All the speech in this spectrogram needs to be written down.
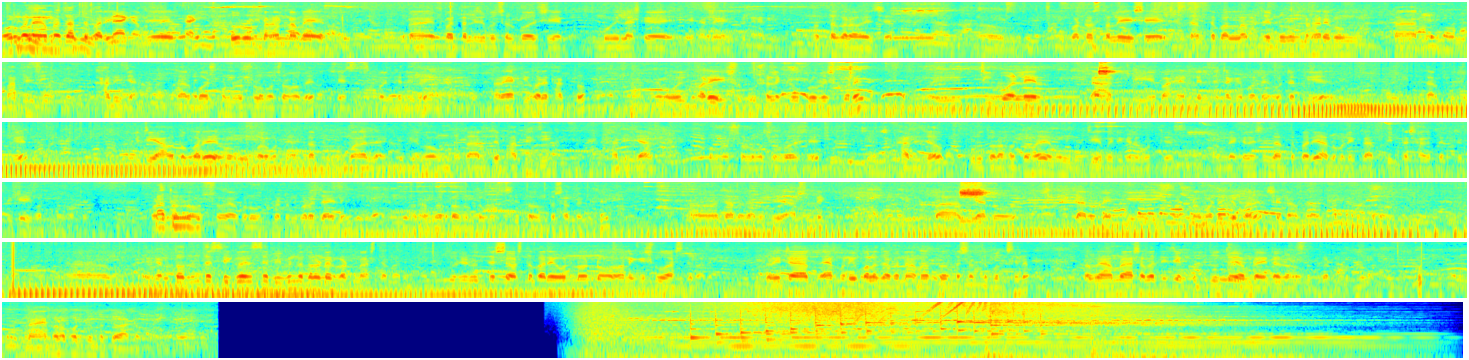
ভোরবেলায় আমরা জানতে পারি যে নুরুন নাহার নামে প্রায় পঁয়তাল্লিশ বছর বয়সী এক মহিলাকে এখানে হত্যা করা হয়েছে। ঘটনাস্থলে এসে জানতে পারলাম যে নুরুন নাহার এবং তার ভাতিজি খাদিজা তার বয়স পনেরো ষোলো বছর হবে সে এসএসসি পরীক্ষা দেবে তারা একই ঘরে থাকতো এবং ওই ঘরে সুকুশলে কেউ প্রবেশ করে ওই টিউবওয়েলের ডাক দিয়ে বা হ্যান্ডেল যেটাকে বলে ওটা দিয়ে তার ফুকুকে পিটিয়ে আহত করে এবং পরবর্তীতে তার মারা যায়। এবং তার যে ভাতিজি খাদিজা পনেরো ষোলো বছর বয়সে খাদিজাও গুরুতর আহত হয় এবং জিএ মেডিকেলে ভর্তি আছে। আমরা এখানে এসে জানতে পারি আনুমানিক রাত তিনটা সাড়ে তিনটার দিকে এই ঘটনা ঘটে। রহস্য এখনও উদ্ঘাটন করা যায়নি। আমরা তদন্ত করছি তদন্ত সাপেক্ষে জানা যাবে যে আসলে বা কেন কারণে কে এই ঘটনা ঘটাতে পারে সেটা আমরা তদন্তের সিকোয়েন্সে বিভিন্ন ধরনের ঘটনা আসতে পারে। চুরির উদ্দেশ্যে আসতে পারে, অন্য অন্য অনেক ইস্যু আসতে পারে। তো এটা এখনই বলা যাবে না, আমরা তদন্তের সাথে বলছি না। তবে আমরা আশাবাদী যে খুব দ্রুতই আমরা এটা রহস্য করব। না, এখনও পর্যন্ত কেউ আটক হয়নি।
